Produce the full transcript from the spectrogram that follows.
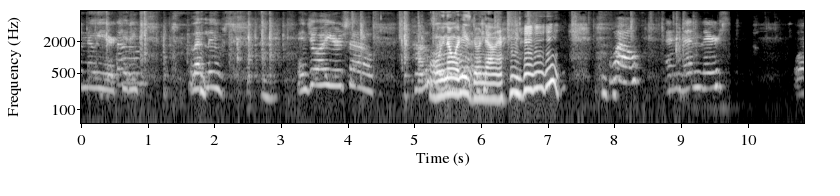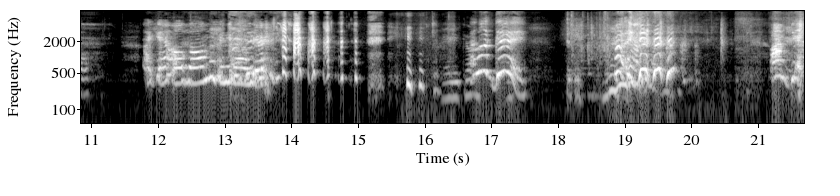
the new year, kitty. Let loose. Enjoy yourself. How does Well, we know what he's doing down there. Well, and then there's. Well, I can't hold on any longer. There you go. I look good. I'm dead.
